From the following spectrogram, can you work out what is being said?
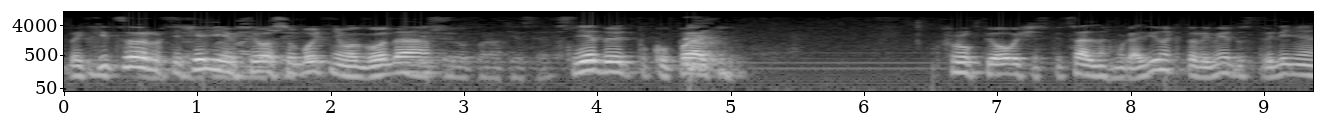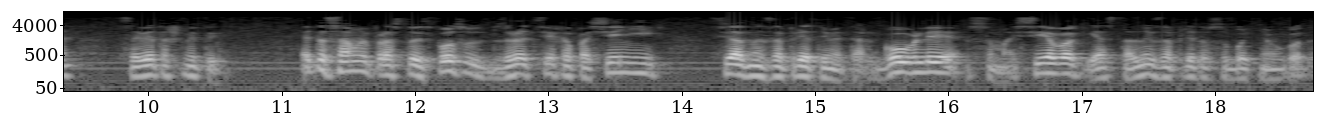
Бекицур в течение всего субботнего года следует покупать фрукты и овощи в специальных магазинах, которые имеют удостоверение Совета Шмиты. Это самый простой способ избежать всех опасений, связанных с запретами торговли, самосевок и остальных запретов субботнего года.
